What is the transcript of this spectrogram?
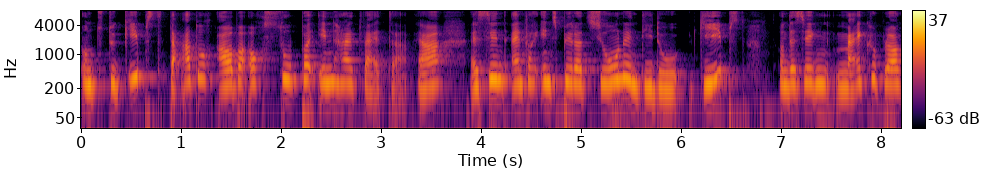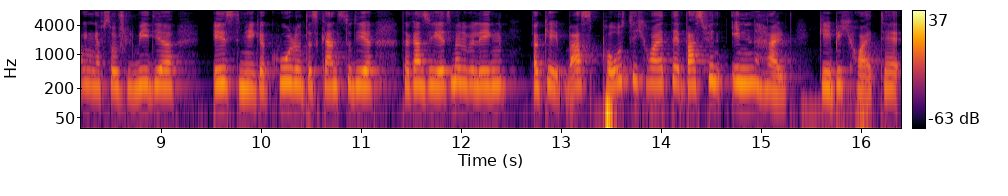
und du gibst dadurch aber auch super Inhalt weiter. Ja, es sind einfach Inspirationen, die du gibst und deswegen Microblogging auf Social Media ist mega cool und das kannst du dir, da kannst du jetzt mal überlegen, okay, was poste ich heute, was für einen Inhalt gebe ich heute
